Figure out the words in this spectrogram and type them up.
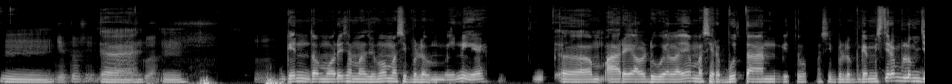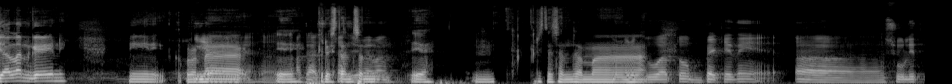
hmm. gitu sih dan gua. Hmm. Hmm. mungkin Tomori sama Zuma masih belum ini ya um, areal duel aja masih rebutan gitu masih belum chemistry belum jalan kayak ini ini karena iya, iya. ya Kristensen ya hmm. Kristensen sama menurut gua tuh back ini uh, sulit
